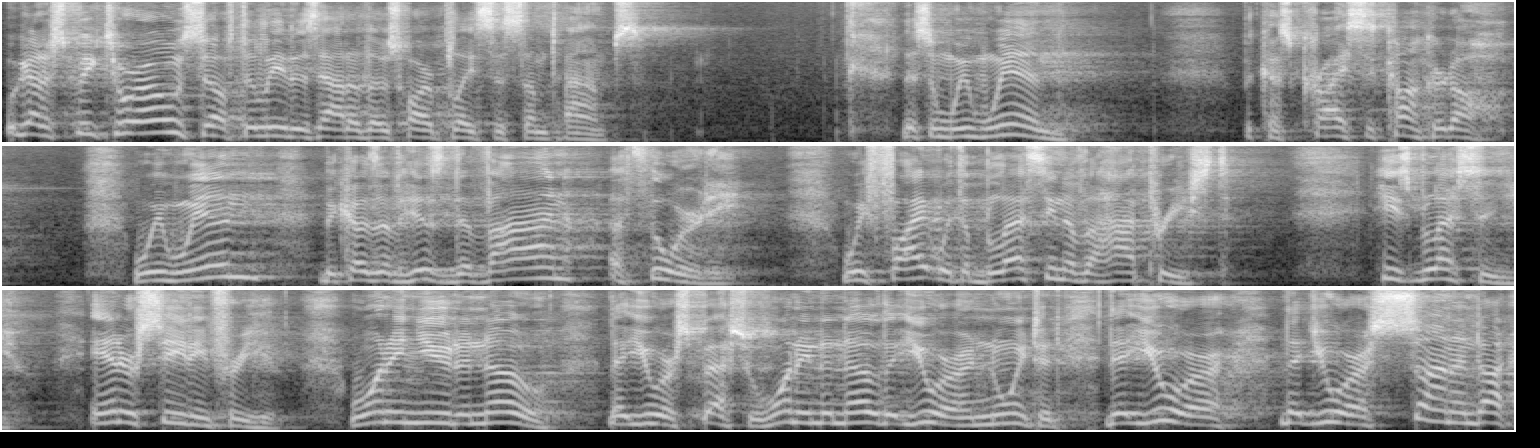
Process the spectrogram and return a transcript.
We got to speak to our own self to lead us out of those hard places sometimes. Listen, we win because Christ has conquered all. We win because of his divine authority. We fight with the blessing of the high priest. He's blessing you interceding for you, wanting you to know that you are special, wanting to know that you are anointed, that you are that you are a son and daughter,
